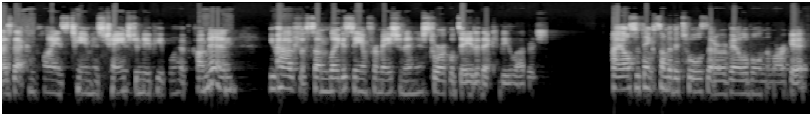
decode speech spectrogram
as that compliance team has changed and new people have come in, you have some legacy information and historical data that can be leveraged. I also think some of the tools that are available in the market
